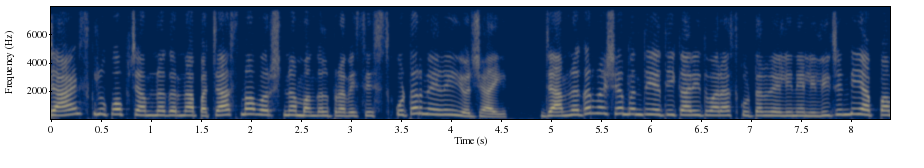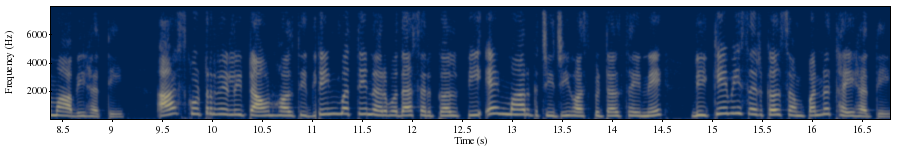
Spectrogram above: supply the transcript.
જાયન્ટ્સ ગ્રુપ ઓફ જામનગરના પચાસમા વર્ષના મંગલ પ્રવેશે સ્કૂટર રેલી યોજાઈ. જામનગર નશાબંધી અધિકારી દ્વારા સ્કૂટર રેલીને લીલી ઝંડી આપવામાં આવી હતી. આ સ્કૂટર રેલી ટાઉન હોલથી Teenbatti Narmada circle, PN Marg, GG hospital થઈને ડીકેબી સર્કલ સંપન્ન થઈ હતી.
